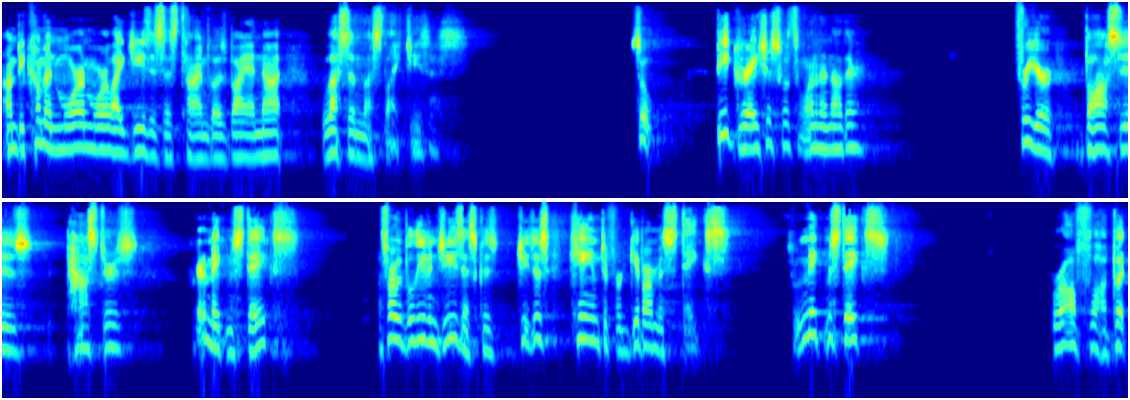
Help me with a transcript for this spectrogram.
I'm becoming more and more like Jesus as time goes by and not less and less like Jesus. So be gracious with one another. For your bosses, pastors, we're going to make mistakes. That's why we believe in Jesus, because Jesus came to forgive our mistakes. So we make mistakes. We're all flawed. But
